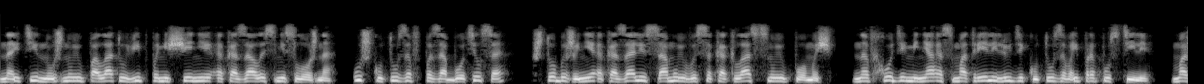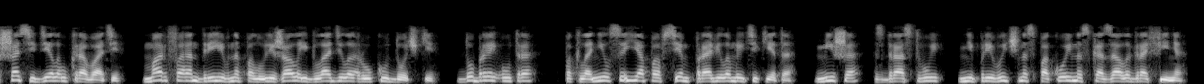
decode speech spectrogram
Найти нужную палату вид помещения оказалось несложно. Уж Кутузов позаботился, чтобы жене оказали самую высококлассную помощь. На входе меня осмотрели люди Кутузова и пропустили. Маша сидела у кровати. Марфа Андреевна полулежала и гладила руку дочки. «Доброе утро», — поклонился я по всем правилам этикета. «Миша, здравствуй», — непривычно спокойно сказала графиня.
